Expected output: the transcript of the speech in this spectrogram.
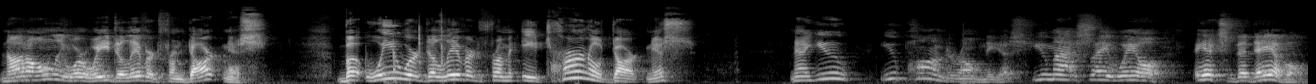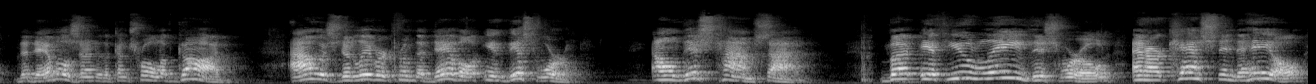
Not only were we delivered from darkness, but we were delivered from eternal darkness. Now, you, you ponder on this. You might say, well, it's the devil. The devil's under the control of God. I was delivered from the devil in this world, on this time side. But if you leave this world and are cast into hell,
